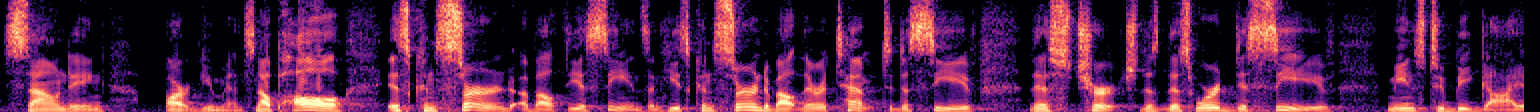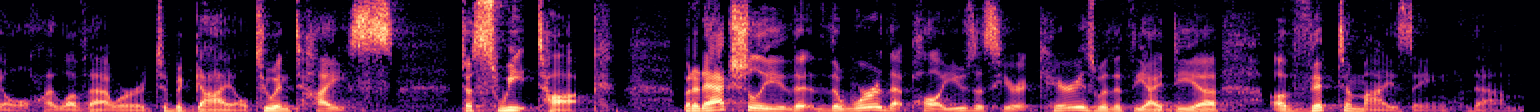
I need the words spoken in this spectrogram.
sounding arguments. Now, Paul is concerned about the Essenes, and he's concerned about their attempt to deceive this church. This, this word deceive means to beguile. I love that word. To beguile, to entice, to sweet talk. But it actually, the, the word that Paul uses here, it carries with it the idea of victimizing them.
